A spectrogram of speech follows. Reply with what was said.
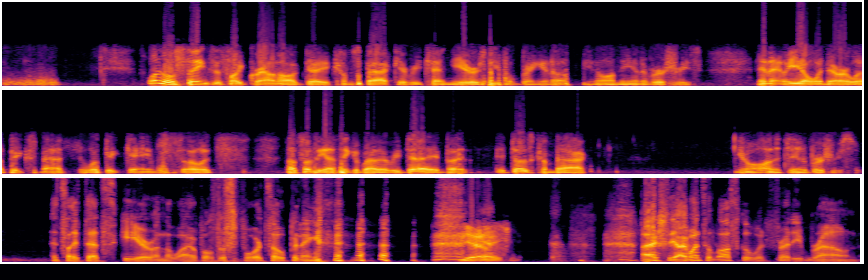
one of those things. It's like Groundhog Day. It comes back every 10 years. People bring it up, you know, on the anniversaries, and you know when there are Olympics match, Olympic games. So it's not something I think about every day, but it does come back, you know, on its anniversaries. It's like that skier on the Wide World of Sports opening. yeah. Actually, I went to law school with Freddie Brown,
